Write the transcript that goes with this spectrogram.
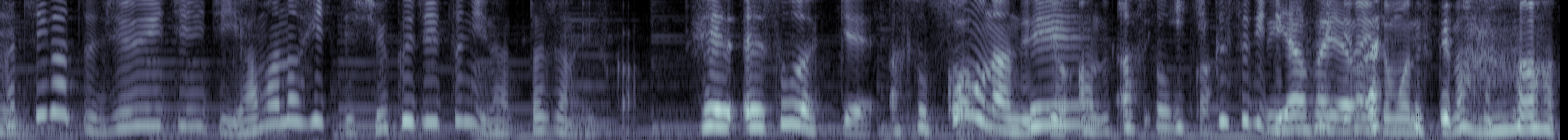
ん。8月11日山の日って祝日になったじゃないですか。へえそうだっけ？あそそうなんですよ。あのちょっとそうか。移築すぎて気づいてないと思うんですけど、8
